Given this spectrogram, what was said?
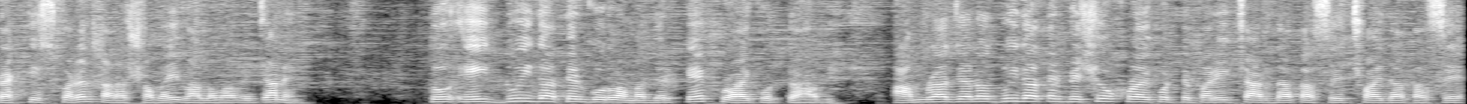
প্র্যাকটিস করেন, তারা সবাই ভালোভাবে জানেন। তো এই দুই দাঁতের গরু আমাদেরকে ক্রয় করতে হবে। আমরা যেন দুই দাঁতের বেশিও ক্রয় করতে পারি, চার দাঁত আছে, ছয় দাঁত আছে,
